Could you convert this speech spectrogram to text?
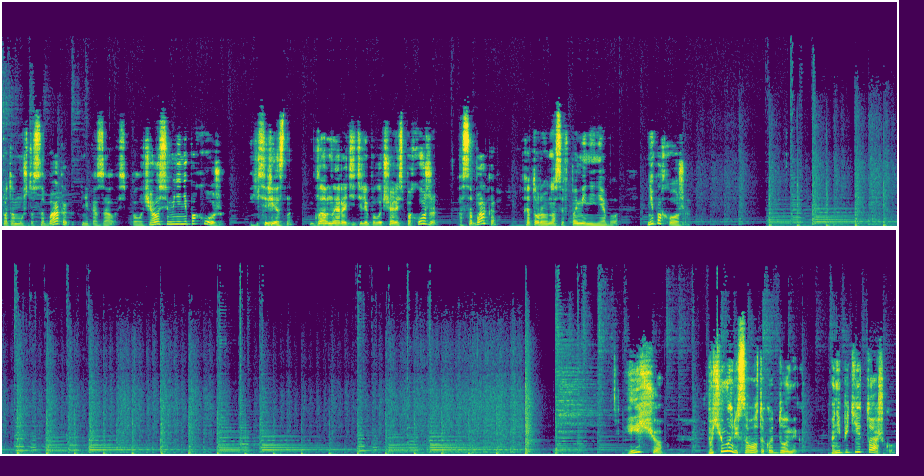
потому что собака, как мне казалось, получалась у меня не похожа. Интересно, главное родители получались похожи, а собака, которой у нас и в помине не было, не похожа. И еще, почему я рисовал такой домик, а не пятиэтажку?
